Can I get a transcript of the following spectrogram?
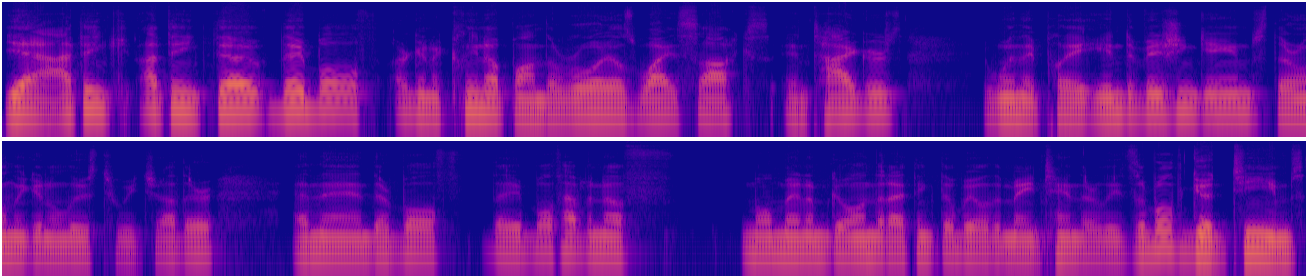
Yeah, I think I think they they both are going to clean up on the Royals, White Sox, and Tigers. When they play in division games, they're only going to lose to each other, and then they're both they both have enough momentum going that I think they'll be able to maintain their leads. They're both good teams,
